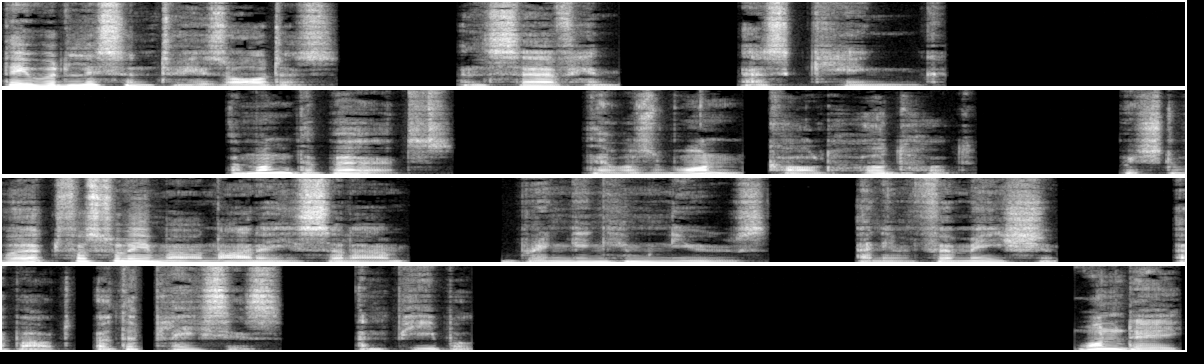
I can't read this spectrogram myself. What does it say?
They would listen to his orders and serve him as king. Among the birds, there was one called Hudhud, which worked for Sulaiman salam, bringing him news and information about other places and people. One day,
